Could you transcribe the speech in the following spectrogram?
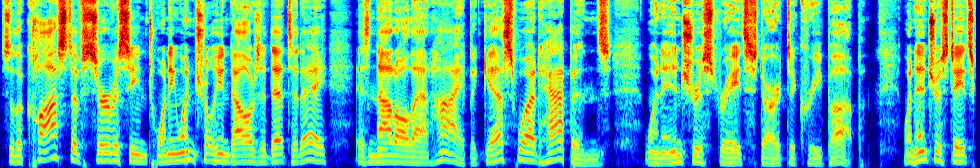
So the cost of servicing $21 trillion of debt today is not all that high. But guess what happens when interest rates start to creep up? When interest rates,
